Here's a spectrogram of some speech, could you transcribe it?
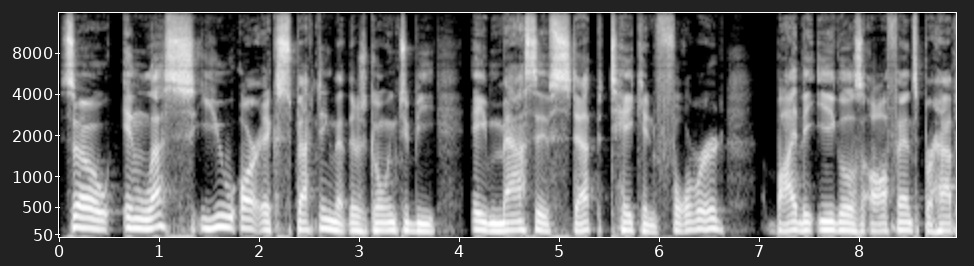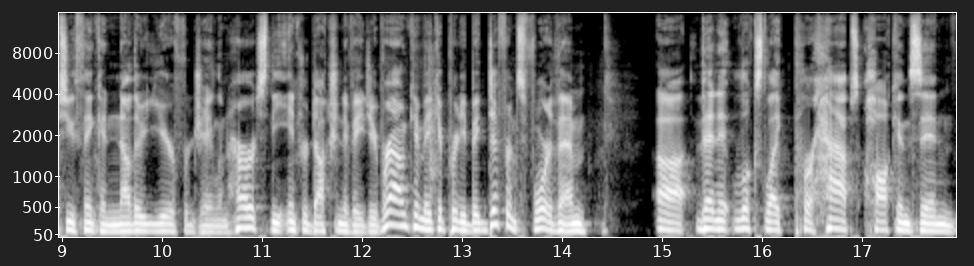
So, unless you are expecting that there's going to be a massive step taken forward by the Eagles offense, perhaps you think another year for Jalen Hurts, the introduction of A.J. Brown can make a pretty big difference for them, uh, then it looks like perhaps Hockenson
